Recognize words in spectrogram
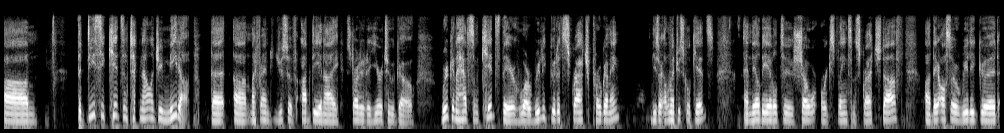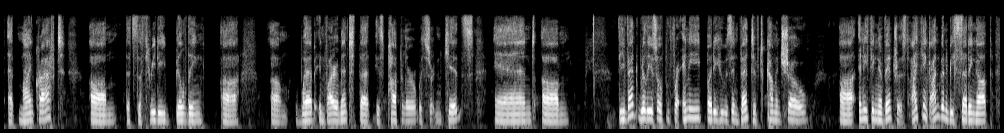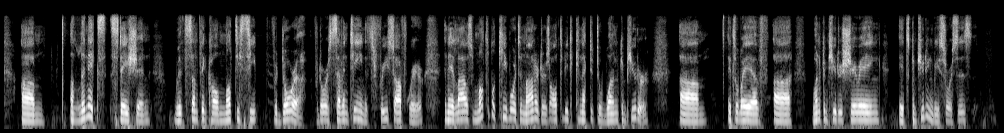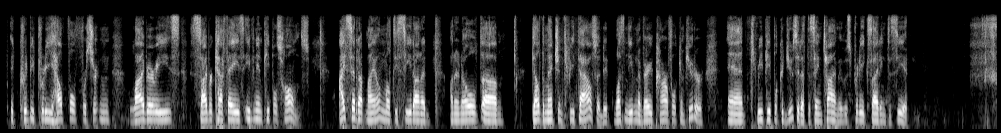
um, the DC Kids and Technology meetup that uh, my friend Yusuf Abdi and I started a year or two ago we're going to have some kids there who are really good at Scratch programming. These are elementary school kids, and they'll be able to show or explain some Scratch stuff. Uh, they're also really good at Minecraft. Um, that's the 3D building uh, um, web environment that is popular with certain kids. And um, the event really is open for anybody who is inventive to come and show uh, anything of interest. I think I'm going to be setting up um, a Linux station with something called multi-seat Fedora Fedora 17. It's free software, and it allows multiple keyboards and monitors all to be connected to one computer. Um, it's a way of uh, one computer sharing its computing resources. It could be pretty helpful for certain libraries, cyber cafes, even in people's homes. I set up my own multi-seat on a on an old um, Dell Dimension 3000. It wasn't even a very powerful computer, and three people could use it at the same time. It was pretty exciting to see it.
